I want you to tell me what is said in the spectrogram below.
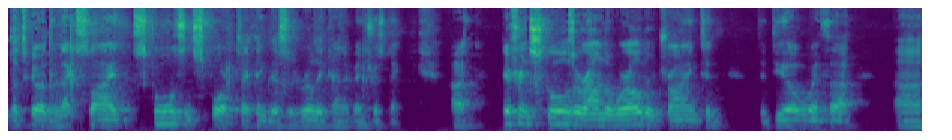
Let's go to the next slide. Schools and sports. I think this is really kind of interesting. Uh, different schools around the world are trying to, to deal with uh, uh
